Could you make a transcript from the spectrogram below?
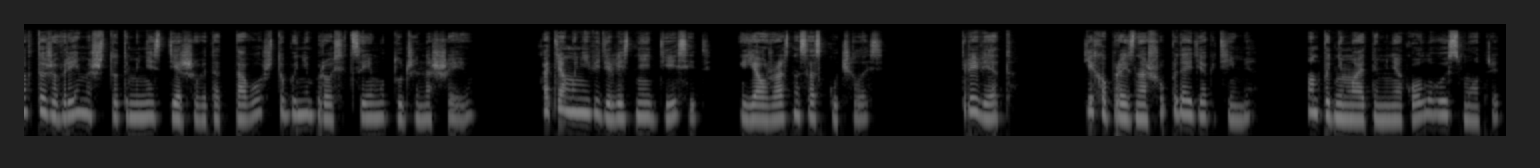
но в то же время что-то меня сдерживает от того, чтобы не броситься ему тут же на шею. Хотя мы не виделись дней десять, и я ужасно соскучилась. «Привет», — тихо произношу, подойдя к Диме. Он поднимает на меня голову и смотрит.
